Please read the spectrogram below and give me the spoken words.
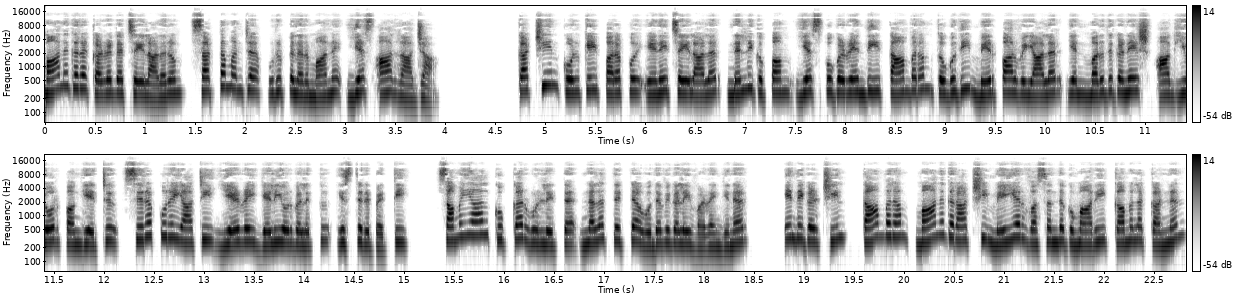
மாநகர கழக செயலாளரும் சட்டமன்ற உறுப்பினருமான எஸ். ஆர். ராஜா கட்சியின் கொள்கை பரப்பு இணைச் செயலாளர் நெல்லிகுப்பம் எஸ். புகழேந்தி தாம்பரம் தொகுதி மேற்பார்வையாளர் என். மருதுகணேஷ் ஆகியோர் பங்கேற்று சிறப்புரையாற்றி ஏழை எளியோர்களுக்கு இஸ்திரி பெட்டி சமையால் குக்கர் உள்ளிட்ட நலத்திட்ட உதவிகளை வழங்கினர். இந்நிகழ்ச்சியில் தாம்பரம் மாநகராட்சி மேயர் வசந்தகுமாரி கமலக்கண்ணன்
